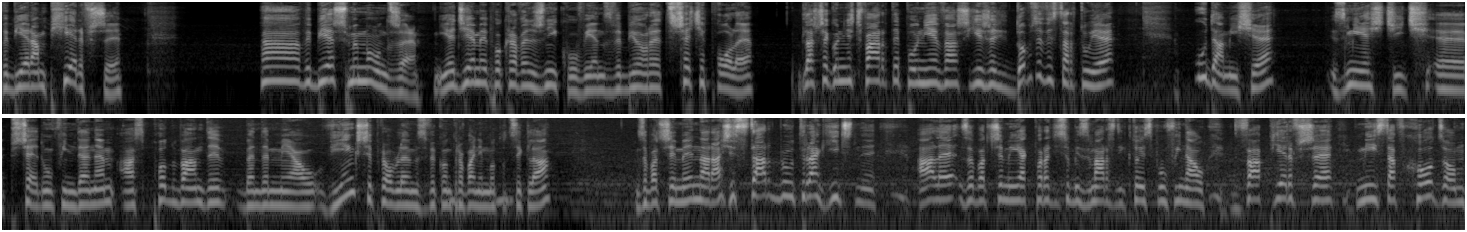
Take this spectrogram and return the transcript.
wybieram pierwszy. A, wybierzmy mądrze. Jedziemy po krawężniku, więc wybiorę trzecie pole. Dlaczego nie czwarte? Ponieważ jeżeli dobrze wystartuję, uda mi się zmieścić e, przed Findenem, a spod bandy będę miał większy problem z wykontrowaniem motocykla. Zobaczymy, na razie start był tragiczny, ale zobaczymy jak poradzi sobie Zmarzlik, to jest półfinał. Dwa pierwsze miejsca wchodzą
